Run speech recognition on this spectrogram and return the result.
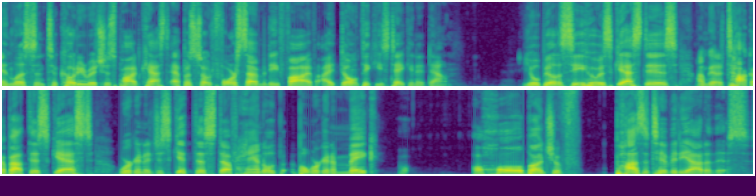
and listen to Cody Rich's podcast, episode 475. I don't think he's taking it down. You'll be able to see who his guest is. I'm going to talk about this guest. We're going to just get this stuff handled, but we're going to make a whole bunch of positivity out of this.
